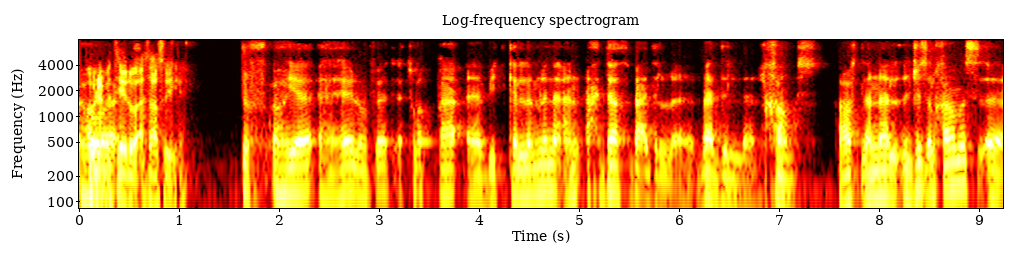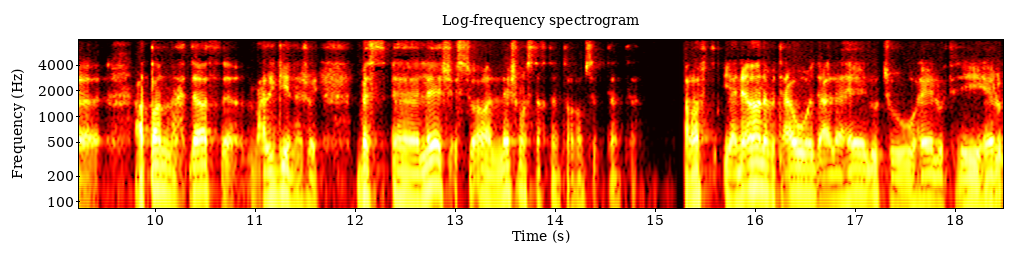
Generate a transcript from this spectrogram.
أو لعبه هيلو اساسيه شوف هي هيلو انفنتي أتوقع آه، بيتكلم لنا عن أحداث بعد ال بعد ال- الخامس عرفت لأن الجزء الخامس آه، أعطانا أحداث آه، معلقينها شوي بس ليش السؤال ليش ما استخدمت رقم 6 أنت؟ عرفت؟ يعني أنا متعود على هيلو 2 هيلو 3 هيلو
